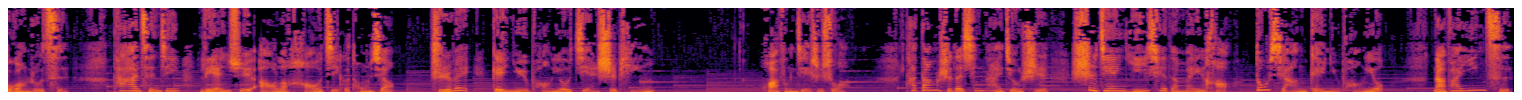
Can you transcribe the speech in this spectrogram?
不光如此，他还曾经连续熬了好几个通宵，只为给女朋友剪视频。画风解释说，他当时的心态就是世间一切的美好都想给女朋友，哪怕因此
